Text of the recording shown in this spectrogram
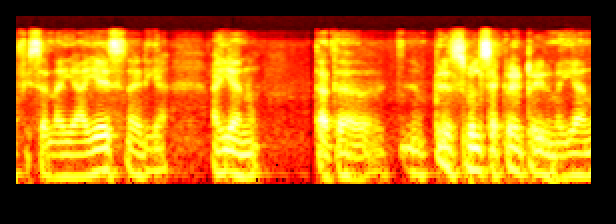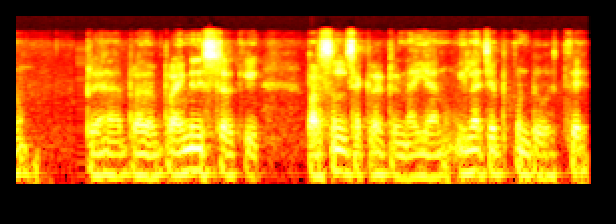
ఆఫీసర్ని అయ్యా ఐఏఎస్ని అడిగా అయ్యాను. తర్వాత ప్రిన్సిపల్ సెక్రటరీని అయ్యాను. ప్రైమ్ మినిస్టర్కి పర్సనల్ సెక్రటరీని అయ్యాను. ఇలా చెప్పుకుంటూ వస్తే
